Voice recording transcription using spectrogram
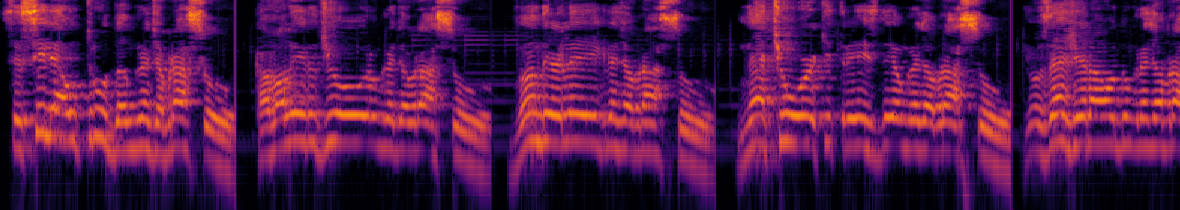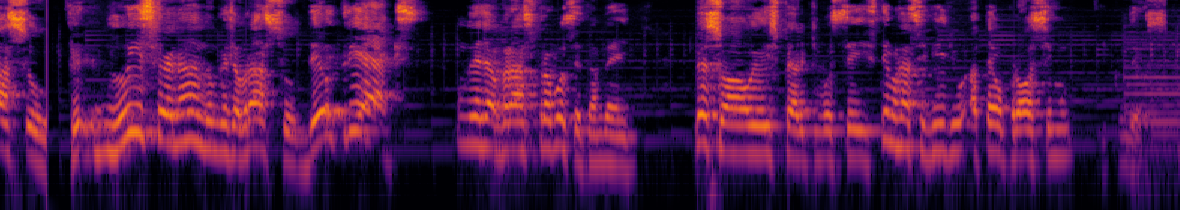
Cecília Altruda, um grande abraço. Cavaleiro de Ouro, um grande abraço. Vanderlei, grande abraço. Network 3D, um grande abraço. José Geraldo, um grande abraço. Luiz Fernando, um grande abraço. Deutriex, um grande abraço para você também. Pessoal, eu espero que vocês tenham gostado desse vídeo. Até o próximo. Fique com Deus.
